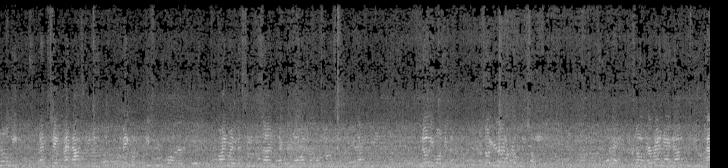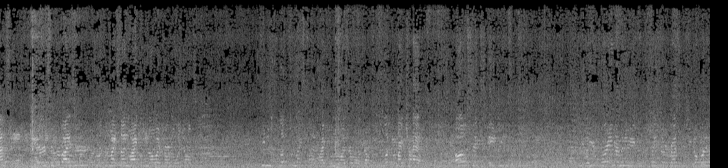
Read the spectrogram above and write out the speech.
No, leave. I'm saying, I'm asking you to make a police report, find my missing son, Hector Noah Drummer Jones. Can you do that for me? No, you won't do that. So you're not a real police officer. Okay, so Arandaga, you ask your supervisor to look for my son Michael Noah Jarmel Johnson. Can you look for my son Michael Noah Jarmel Johnson? Can you look for my child? 0618. So you're worrying I'm going to be placed under arrest because you don't want to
